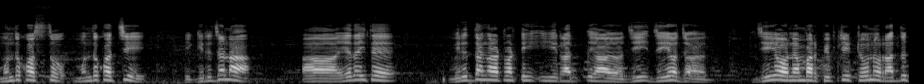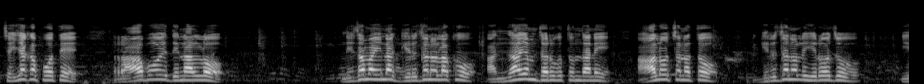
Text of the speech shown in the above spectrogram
ముందుకొస్తూ ముందుకొచ్చి ఈ గిరిజన ఏదైతే విరుద్ధంగా ఉన్నటువంటి ఈ రద్దు జీ జియో జ- జియో నెంబర్ ఫిఫ్టీ టూను రద్దు చేయకపోతే రాబోయే దినాల్లో నిజమైన గిరిజనులకు అన్యాయం జరుగుతుందని ఆలోచనతో గిరిజనులు ఈరోజు ఈ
